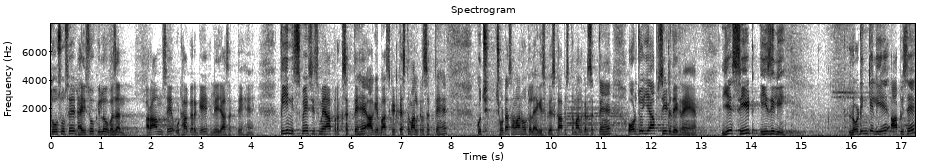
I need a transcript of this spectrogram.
200 से 250 किलो वज़न आराम से उठा करके ले जा सकते हैं। तीन स्पेस इसमें आप रख सकते हैं, आगे बास्केट का इस्तेमाल कर सकते हैं। कुछ छोटा सामान हो तो लेग स्पेस का आप इस्तेमाल कर सकते हैं। और जो ये आप सीट देख रहे हैं, ये सीट ईजीली लोडिंग के लिए आप इसे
